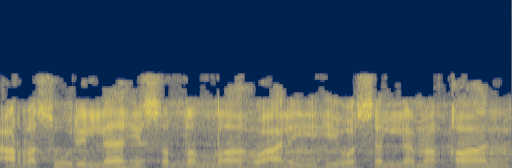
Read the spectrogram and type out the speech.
عن رسول الله صلى الله عليه وسلم قال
